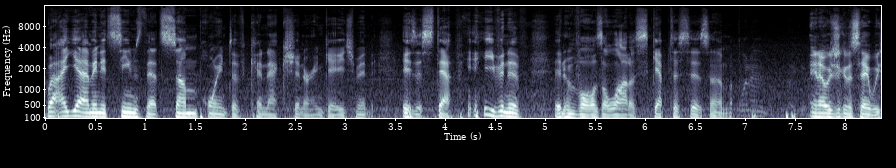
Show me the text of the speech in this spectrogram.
Well, I, yeah, I mean, it seems that some point of connection or engagement is a step, even if it involves a lot of skepticism. And I was just going to say, we,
